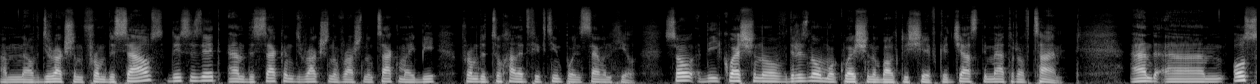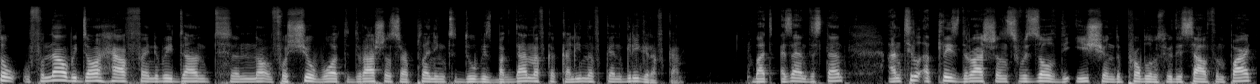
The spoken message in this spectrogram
um, of direction from the south, this is it, and the second direction of Russian attack might be from the 215.7 hill. So the question of, there is no more question about Klishevka, just a matter of time. And um, also, for now, we don't have and we don't know for sure what the Russians are planning to do with Bogdanovka, Kalinovka, and Grigorovka. But as I understand, until at least the Russians resolve the issue and the problems with the southern part,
